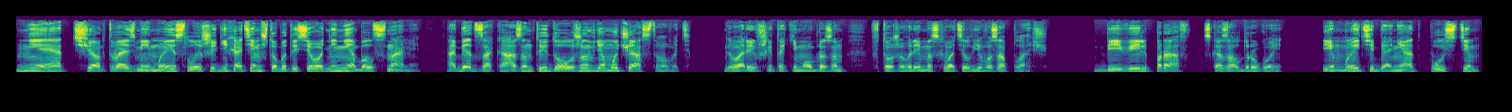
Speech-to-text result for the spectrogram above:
«Нет, черт возьми, мы слышать не хотим, чтобы ты сегодня не был с нами. Обед заказан, ты должен в нем участвовать говоривший таким образом, в то же время схватил его за плащ. «Бивиль прав», — сказал другой, — «и мы тебя не отпустим».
